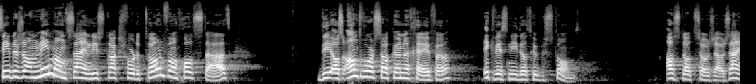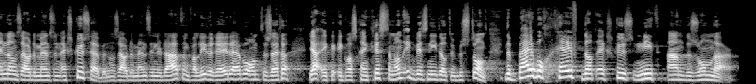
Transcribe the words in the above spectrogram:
Zie je, er zal niemand zijn die straks voor de troon van God staat, die als antwoord zal kunnen geven, ik wist niet dat u bestond. Als dat zo zou zijn, dan zou de mens een excuus hebben. Dan zou de mens inderdaad een valide reden hebben om te zeggen: Ja, ik, ik was geen christen, want ik wist niet dat u bestond. De Bijbel geeft dat excuus niet aan de zondaar.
